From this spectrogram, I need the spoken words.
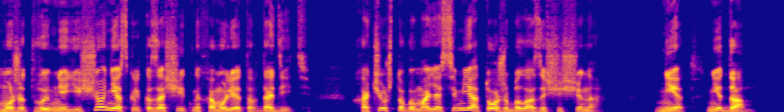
Может, вы мне еще несколько защитных амулетов дадите? Хочу, чтобы моя семья тоже была защищена. «Нет, не дам.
